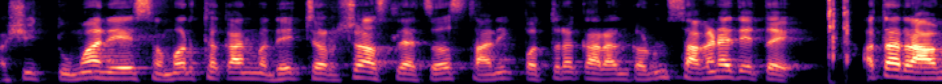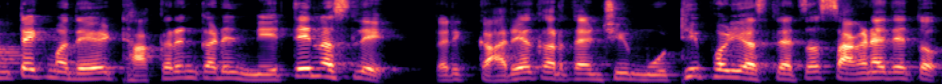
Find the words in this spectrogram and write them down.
अशी तुमाने समर्थकांमध्ये चर्चा असल्याचं स्थानिक पत्रकारांकडून सांगण्यात येत आहे आता रामटेकमध्ये ठाकरेंकडे नेते नसले तरी कार्यकर्त्यांची मोठी फळी असल्याचं सांगण्यात येतं.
